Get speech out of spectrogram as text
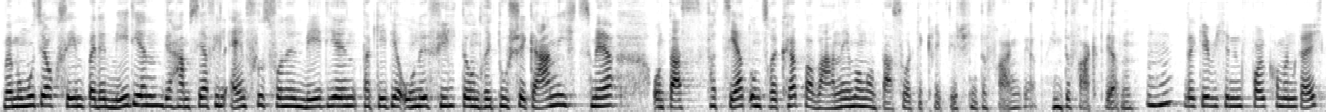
Weil man muss ja auch sehen, bei den Medien, wir haben sehr viel Einfluss von den Medien, da geht ja ohne Filter und Retusche gar nichts mehr und das verzerrt unsere Körperwahrnehmung und das sollte kritisch hinterfragen werden, hinterfragt werden. Mhm, da gebe ich Ihnen vollkommen recht.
